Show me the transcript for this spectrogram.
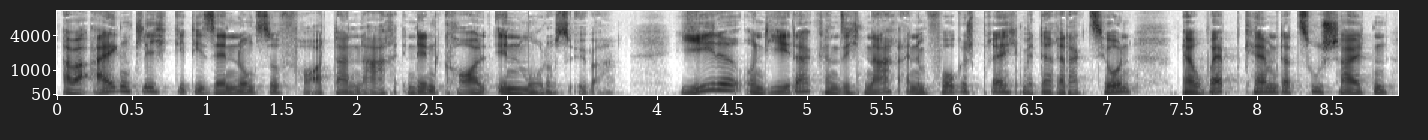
aber eigentlich geht die Sendung sofort danach in den Call-in-Modus über. Jede und jeder kann sich nach einem Vorgespräch mit der Redaktion per Webcam dazuschalten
